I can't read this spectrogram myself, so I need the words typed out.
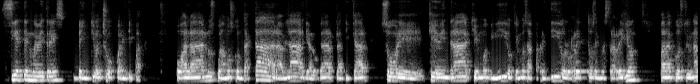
793 2844. Ojalá nos podamos contactar, hablar, dialogar, platicar sobre qué vendrá, qué hemos vivido, qué hemos aprendido, los retos en nuestra región para construir una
